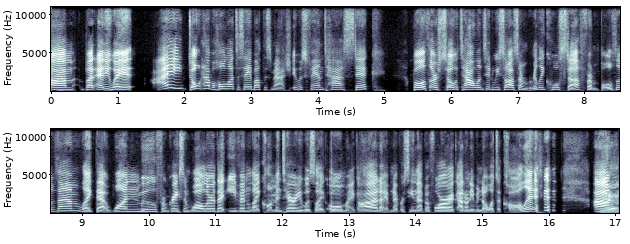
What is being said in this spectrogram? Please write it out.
Um, but anyway, I don't have a whole lot to say about this match. It was fantastic. Both are so talented. We saw some really cool stuff from both of them. Like that one move from Grayson Waller that even like commentary was like, oh my God, I've never seen that before. Like, I don't even know what to call it. um, yeah.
